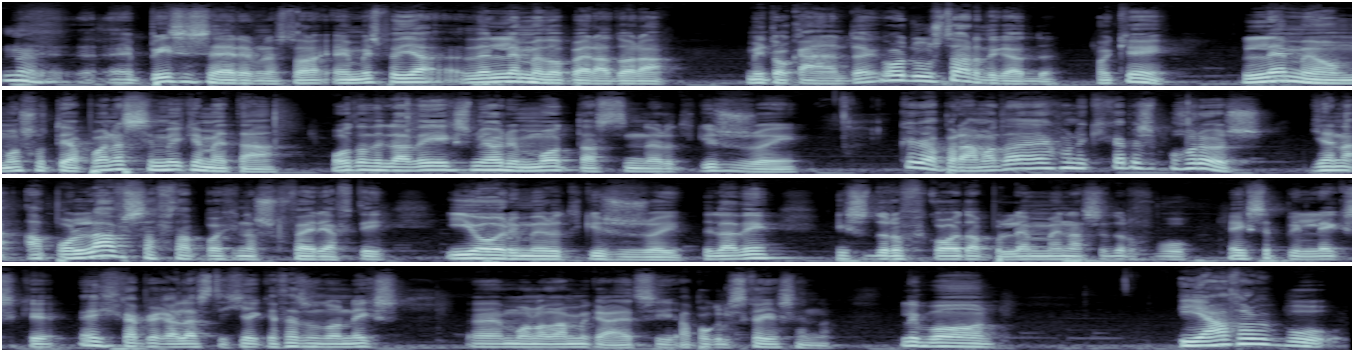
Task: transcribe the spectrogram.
Ναι. Επίσης έρευνες τώρα. Εμείς, παιδιά, δεν λέμε εδώ πέρα τώρα μην το κάνετε. Εγώ του γουστάρω την κάνετε. Okay. Λέμε όμως ότι από ένα σημείο και μετά, όταν δηλαδή έχεις μια ωριμότητα στην ερωτική σου ζωή, κάποια πράγματα έχουν και κάποιες υποχρεώσεις. Για να απολαύσεις αυτά που έχει να σου φέρει αυτή η όρημη ερωτική σου ζωή. Δηλαδή, η συντροφικότητα που λέμε με έναν σύντροφο που έχεις επιλέξει και έχει κάποια καλά στοιχεία και θες να τον έχεις ε, μονογαμικά, έτσι, αποκλειστικά για σένα. Λοιπόν, οι άνθρωποι που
